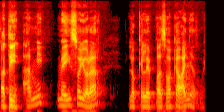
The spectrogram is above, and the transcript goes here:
A ti. a mí me hizo llorar lo que le pasó a Cabañas, güey.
